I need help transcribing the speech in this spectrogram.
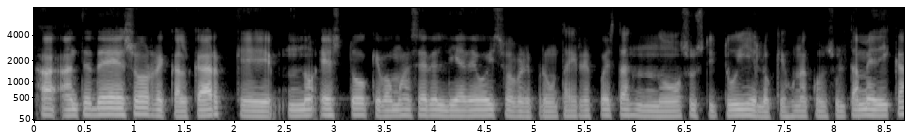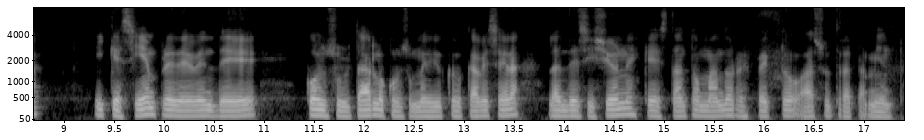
antes de eso, recalcar que no esto que vamos a hacer el día de hoy sobre preguntas y respuestas no sustituye lo que es una consulta médica y que siempre deben de consultarlo con su médico de cabecera las decisiones que están tomando respecto a su tratamiento.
